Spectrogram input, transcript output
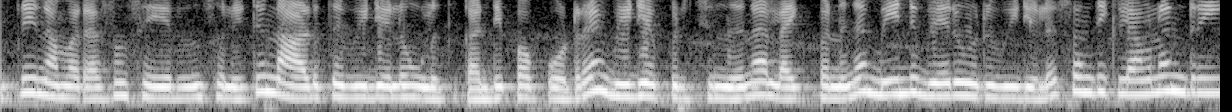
எப்படி நம்ம ரசம் செய்கிறதுன்னு சொல்லிட்டு நான் அடுத்த வீடியோவில் உங்களுக்கு கண்டிப்பாக போடுறேன். வீடியோ பிடிச்சிருந்ததுன்னா லைக் பண்ணுங்கள் மீண்டும் வேறு ஒரு வீடியோவில் சந்திக்கலாம். நன்றி.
